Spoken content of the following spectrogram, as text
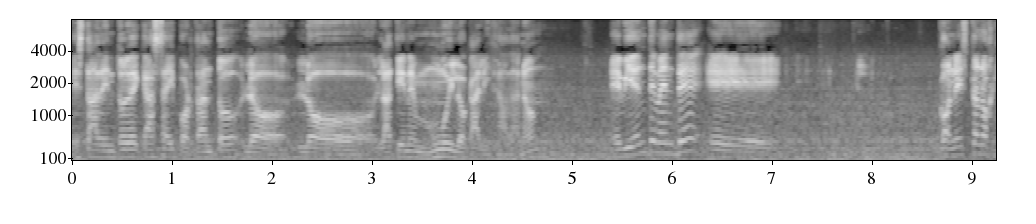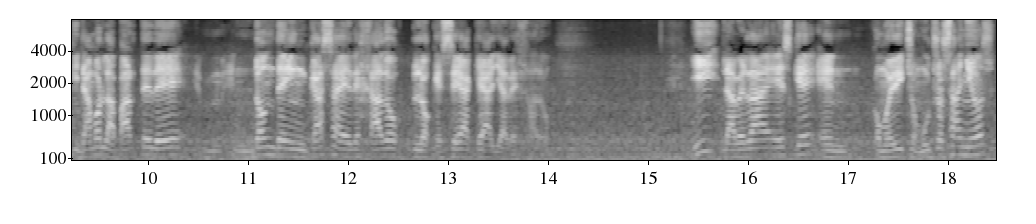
Está dentro de casa y por tanto lo, la tiene muy localizada, ¿no? Evidentemente, eh, con esto nos quitamos la parte de donde en casa he dejado lo que sea que haya dejado. Y la verdad es que en, como he dicho, muchos años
